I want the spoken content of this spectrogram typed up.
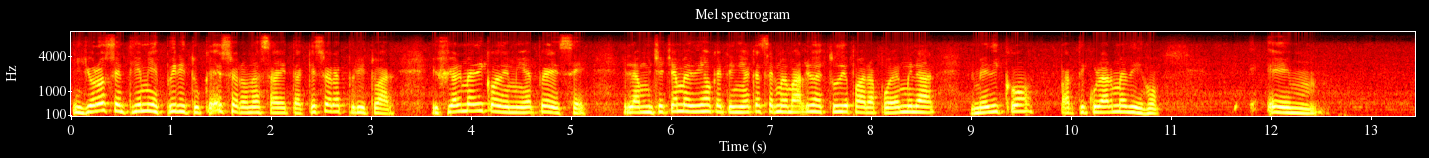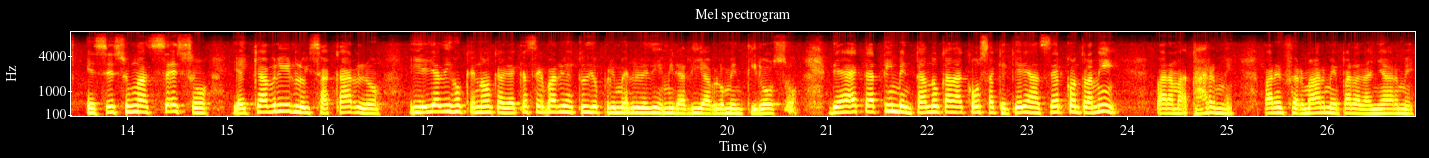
Y yo lo sentí en mi espíritu, que eso era una saeta, que eso era espiritual. Y fui al médico de mi EPS y la muchacha me dijo que tenía que hacerme varios estudios para poder mirar. El médico particular me dijo, em, ese es un acceso y hay que abrirlo y sacarlo. Y ella dijo que no, que había que hacer varios estudios primero. Y le dije, mira, diablo, mentiroso, deja de estarte inventando cada cosa que quieres hacer contra mí para matarme, para enfermarme, para dañarme.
